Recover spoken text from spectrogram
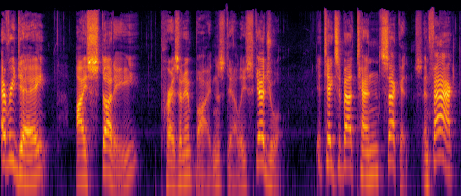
Every day, I study President Biden's daily schedule. It takes about 10 seconds. In fact,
